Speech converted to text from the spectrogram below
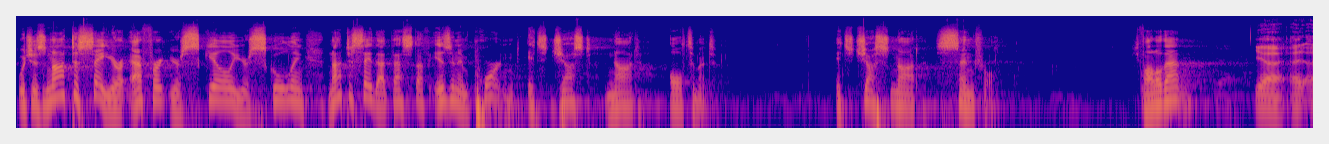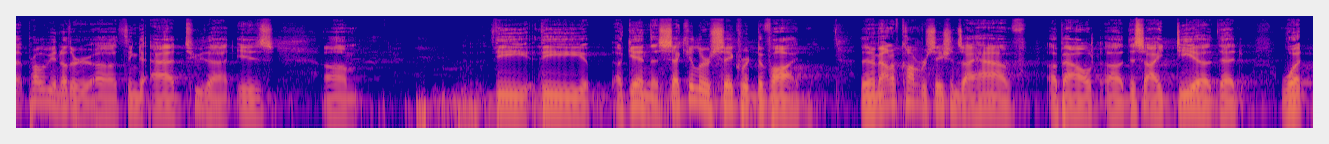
Which is not to say your effort, your skill, your schooling, not to say that that stuff isn't important. It's just not ultimate. It's just not central. Follow that? Yeah, uh, uh, probably another uh, thing to add to that is um, the the again the secular sacred divide. The amount of conversations I have about uh, this idea that what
